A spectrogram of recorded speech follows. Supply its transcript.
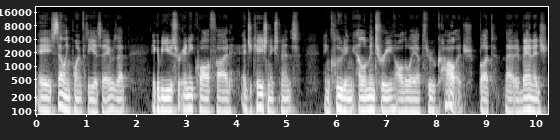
a selling point for the ESA was that it could be used for any qualified education expense, including elementary all the way up through college. But that advantage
